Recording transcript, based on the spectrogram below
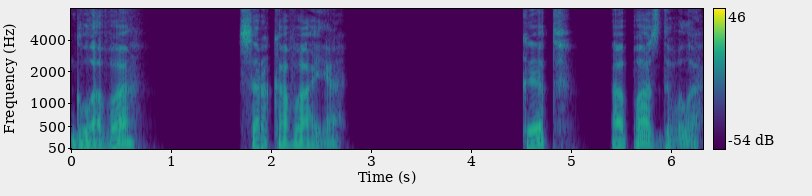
Глава сороковая. Кэт опаздывала.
